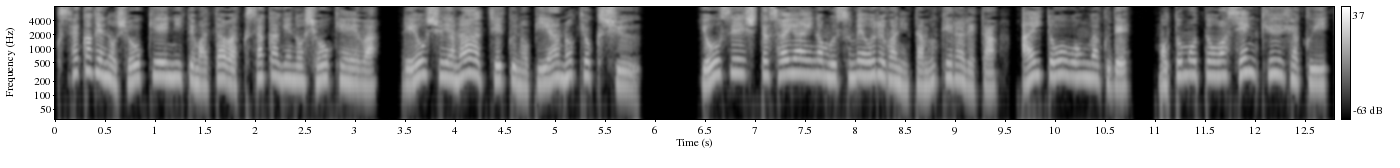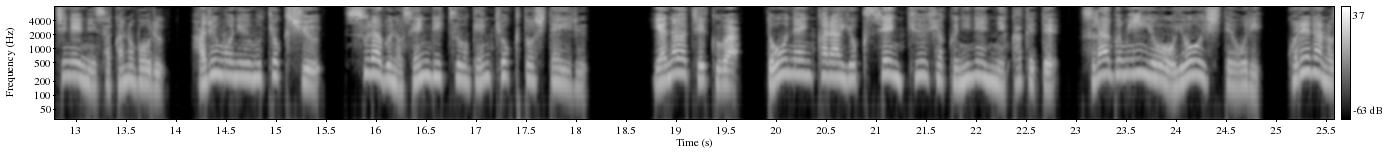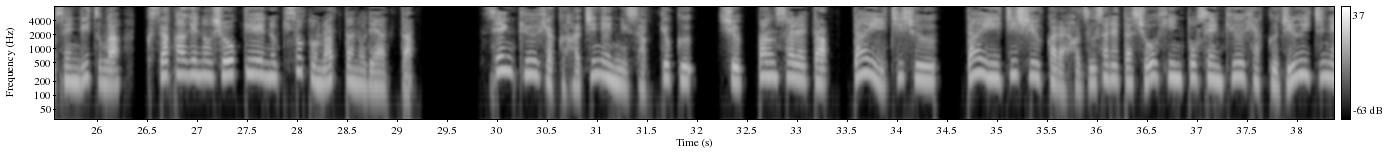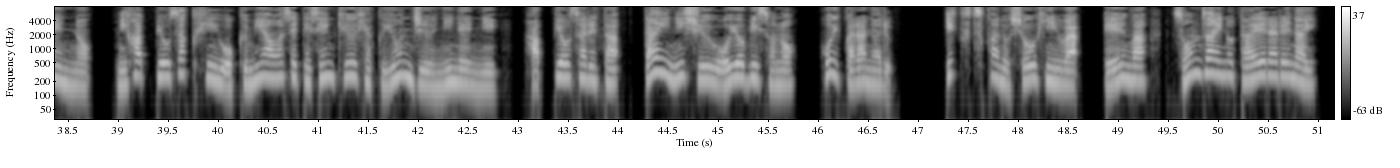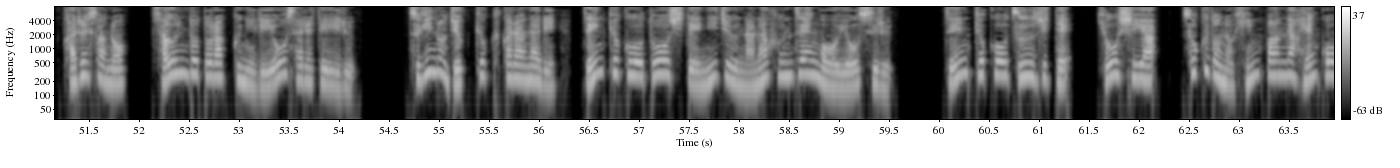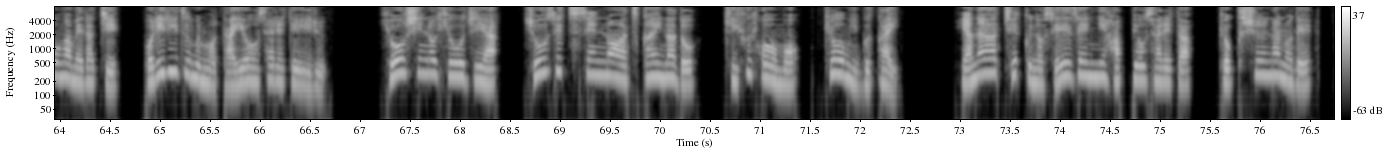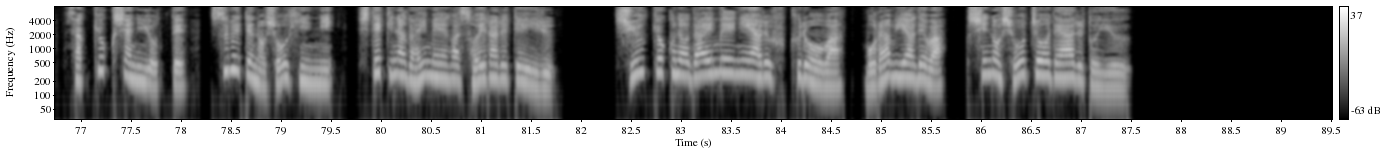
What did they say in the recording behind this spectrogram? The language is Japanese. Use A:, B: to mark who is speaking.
A: 草影の象形にてまたは草影の象形は、レオシュやナーチェクのピアノ曲集。養成した最愛の娘オルガに手向けられた愛悼音楽で、もともとは1901年に遡るハルモニウム曲集、スラブの旋律を原曲としている。ヤナーチェクは同年から翌1902年にかけてスラブ民謡を用意しており、これらの旋律が草影の象形の基礎となったのであった。1908年に作曲、出版された第一集第1週から外された商品と1911年の未発表作品を組み合わせて1942年に発表された第2週及びそのホイからなる。いくつかの商品は映画存在の耐えられない軽さのサウンドトラックに利用されている。次の10曲からなり、全曲を通して27分前後を要する。全曲を通じて、表紙や速度の頻繁な変更が目立ち、ポリリズムも多用されている。表紙の表示や小説線の扱いなど、寄付法も興味深い。ヤナーチェクの生前に発表された曲集なので、作曲者によってすべての商品に私的な題名が添えられている。終曲の題名にあるフクロウは、モラビアでは死の象徴であるという。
